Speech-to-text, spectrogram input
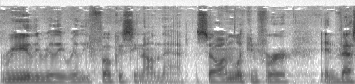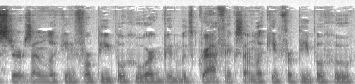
really really really focusing on that. So i'm looking for investors. I'm looking for people who are good with graphics. I'm looking for people who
